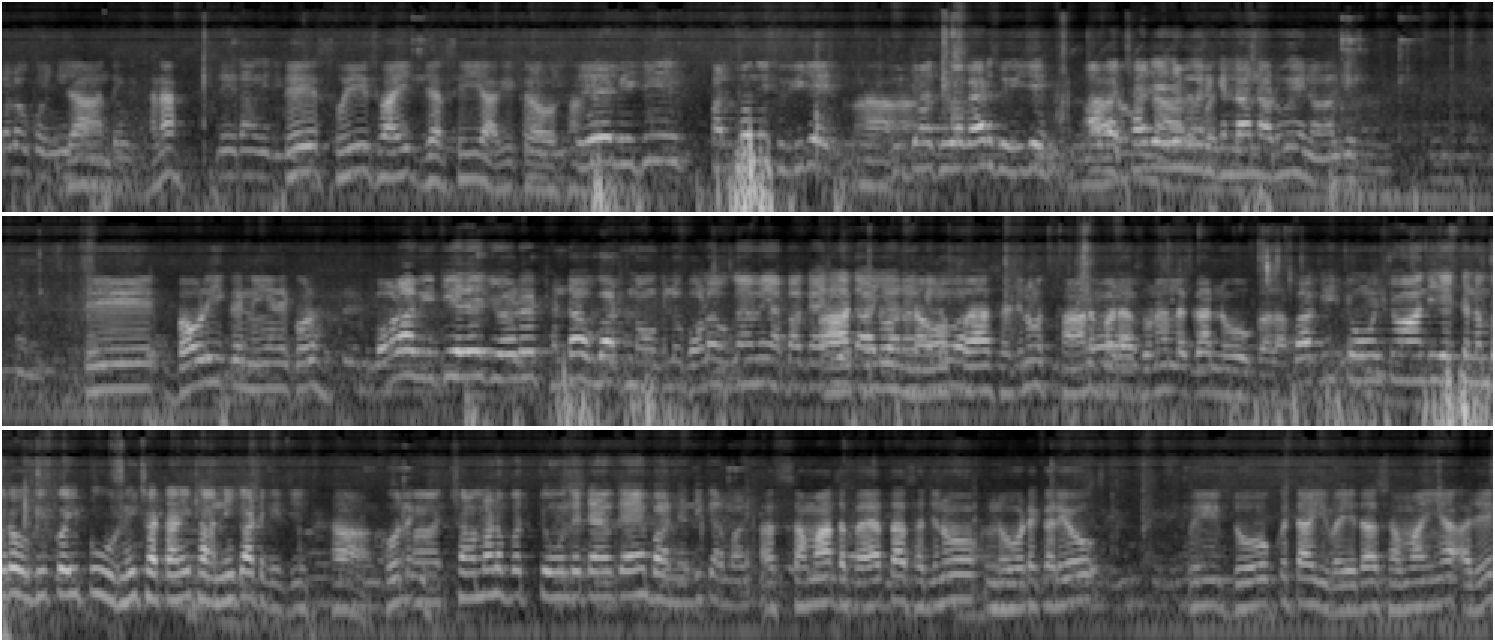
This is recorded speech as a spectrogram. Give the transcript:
ਚਲੋ ਕੋਈ ਨਹੀਂ ਜਾਣ ਦੇ ਹਨਾ? ਦੇ ਦਾਂਗੇ ਜੀ। ਤੇ ਸੂਈ ਸਵਾਈ ਜਰਸੀ ਆ ਗਈ ਕ੍ਰੋਸ ਹਾਂਜੀ, ਇਹ ਵੀ ਜੀ ਪਰਸੋਂ ਦੀ ਸੂਈ ਜੇ। ਹਾਂ। ਦੂਜਾ ਸੂਆ ਬੈਠ ਸੂਈ ਜੇ। ਆ ਨਾੜੂ ਬੱਚਾ ਜੇ ਜੇ ਮਗਰ ਬੱਚਾ। ਗਿੱਲਾ ਨਾੜੂ ਹੈ ਨਾਲ ਜੀ। ਤੇ ਬੌਲੀ ਕਿੰਨੀ ਇਹਦੇ ਕੋਲ? ਬੋਲਾ ਵੀ ਜੀ ਇਹਦੇ ਜਿਹੜਾ ਠੰਡਾ ਹੋਊਗਾ 8-9 ਕਿਲੋ ਬੋਲਾ ਹੋਊਗਾ ਐਵੇਂ ਆਪਾਂ ਕਹਿ 8 ਦਈਏ ਤੋਂ 10 11 9 ਕਿਲੋ ਪਾ ਸਜਣੋ ਥਾਨ ਬੜਾ ਸੋਹਣਾ ਲੱਗਾ ਨੋਕ ਵਾਲਾ। ਬਾਕੀ ਚੋਣ ਚੋਆਂ ਦੀ ਇੱਕ ਨੰਬਰ ਹੋਊਗੀ ਕੋਈ ਭੂਰ ਨਹੀਂ ਛੱਟਾ ਨਹੀਂ ਥਾਨੀ ਘਟ ਗਈ ਜੀ। ਹਾਂ ਖੁੱਲ ਗਈ। ਹਾਂ ਸ਼ਾਮਾਂ ਨੂੰ ਬ- ਚੋਣ ਦੇ ਟਾਈਮ ਤੇ ਐ ਬਣ ਜਾਂਦੀ ਕਰਮਾਂ ਵਾਲੀ। ਆ ਸਮਾਂ ਦੁਪਹਿਰ ਦਾ ਸਜਣੋ ਨੋਟ ਕਰਿਓ ਵੀ 2:30 ਵਜੇ ਦਾ ਸਮਾਂ ਹੀ ਆ ਅਜੇ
